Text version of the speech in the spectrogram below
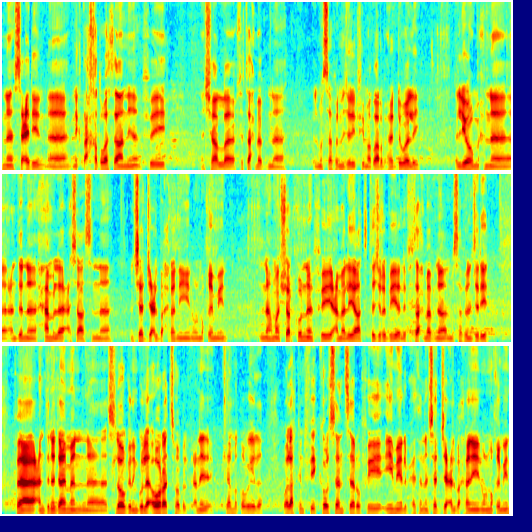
إحنا سعيدين آه، نقطع خطوة ثانية في إن شاء الله افتتاح مبنى المسافرين الجديد في مطار البحرين الدولي. اليوم إحنا عندنا حملة على أساس إن نشجع البحرينيين والمقيمين إنهم يشاركونا في عمليات تجريبية لافتتاح مبنى المسافرين الجديد. فعندنا دائما slogan آه، نقوله ORAT يعني كلمة طويلة ولكن في call center وفي إيميل بحيث إن نشجع البحرينيين والمقيمين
